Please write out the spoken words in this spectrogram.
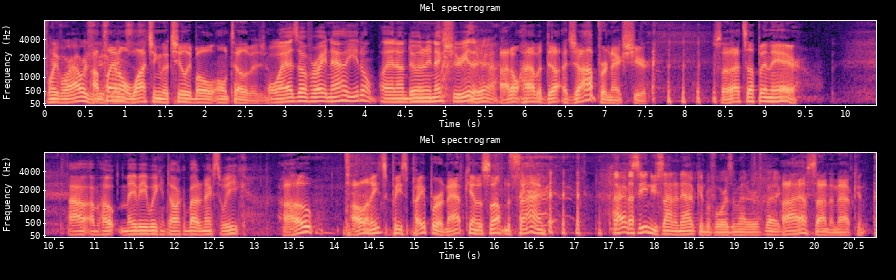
24 hours. I just plan on watching the Chili Bowl on television. Well, as of right now, you don't plan on doing any next year either. Yeah. I don't have a, do- a job for next year, so that's up in the air. I, I'm hope maybe we can talk about it next week. I hope. All I need is a piece of paper, a napkin, or something to sign. I haven't seen you sign a napkin before, as a matter of fact. I have signed a napkin.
